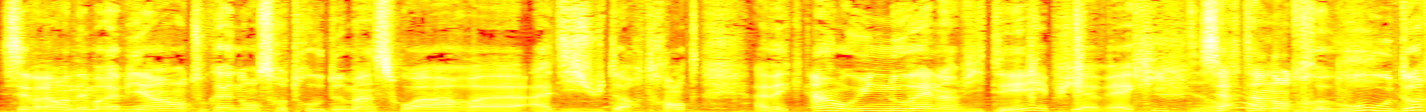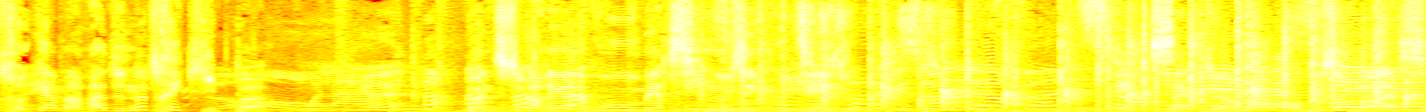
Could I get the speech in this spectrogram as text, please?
c'est vrai, on aimerait bien. En tout cas, nous on se retrouve demain soir euh, à 18h30 avec un ou une nouvelle invitée et puis avec certains d'entre vous ou d'autres camarades de notre équipe. Bonne merci de nous écouter. Exactement, on vous embrasse.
